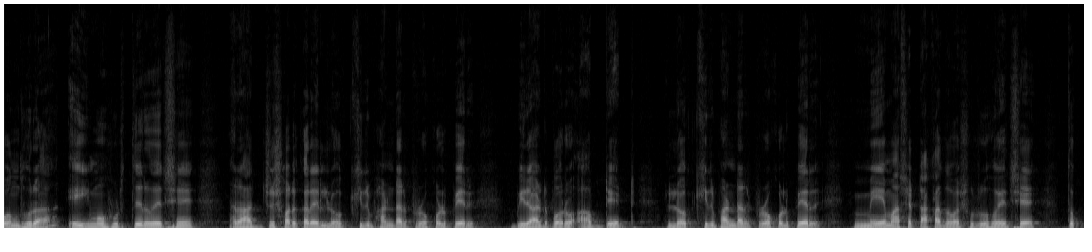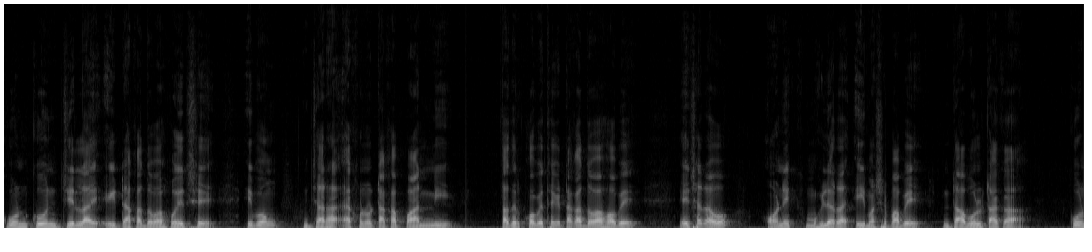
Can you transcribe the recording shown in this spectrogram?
বন্ধুরা, এই মুহূর্তে রয়েছে রাজ্য সরকারের লক্ষ্মীর ভাণ্ডার প্রকল্পের বিরাট বড় আপডেট। লক্ষ্মীর ভাণ্ডার প্রকল্পের মে মাসে টাকা দেওয়া শুরু হয়েছে। তো কোন কোন জেলায় এই টাকা দেওয়া হয়েছে এবং যারা এখনও টাকা পাননি, তাদের কবে থেকে টাকা দেওয়া হবে? এছাড়াও অনেক মহিলারা এই মাসে পাবে ডাবল টাকা। কোন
